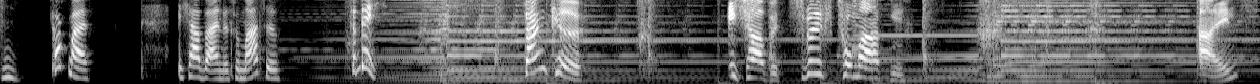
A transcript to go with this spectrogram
Guck mal, ich habe eine Tomate. Für dich. Danke! Ich habe zwölf Tomaten. Eins,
